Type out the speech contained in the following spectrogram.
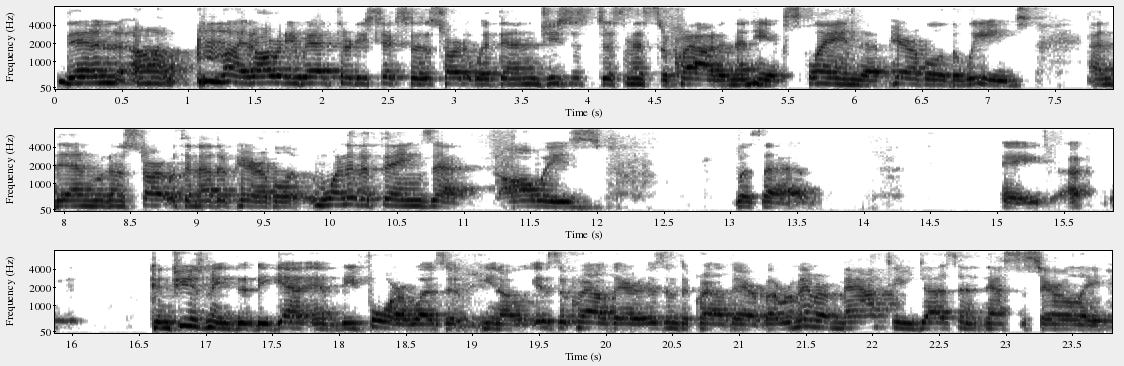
Then um, I'd already read 36, so it started with then Jesus dismissed the crowd, and then he explained the parable of the weeds. And then we're going to start with another parable. One of the things that always was a, a, a confused me to begin and before was it you know is the crowd there isn't the crowd there but remember matthew doesn't necessarily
